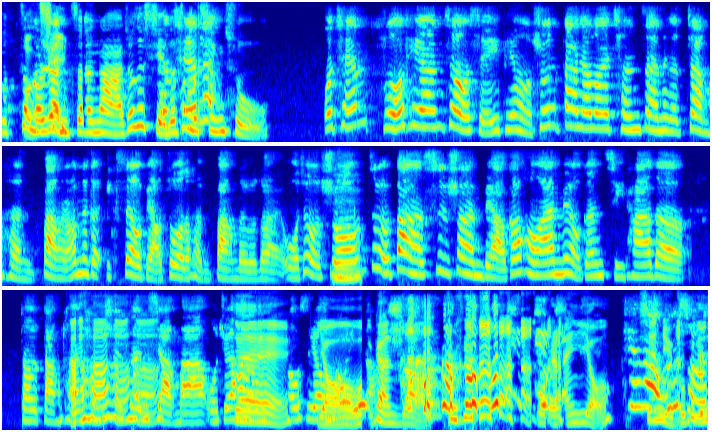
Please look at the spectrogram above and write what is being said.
这么认真啊，就是写的这么清楚。我前昨天就写一篇，我说大家都在称赞那个账很棒，然后那个 Excel 表做的很棒，对不对？我就有说、嗯、这么棒的试算表，高红安没有跟其他的的党团同事分享吗？我觉得他们都是用有我看到，果然有。天哪，我是什么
